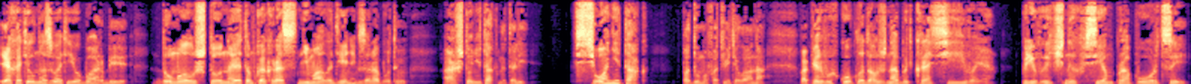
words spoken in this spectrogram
«Я хотел назвать ее Барби. Думал, что на этом как раз немало денег заработаю. А что не так, Натали?» «Все не так», — подумав, ответила она. «Во-первых, кукла должна быть красивая, привычных всем пропорций,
